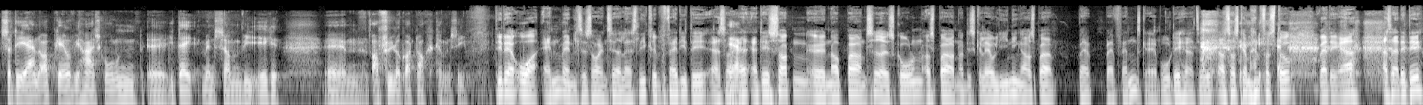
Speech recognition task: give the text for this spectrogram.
Så det er en opgave, vi har i skolen øh, i dag, men som vi ikke øh, opfylder godt nok, kan man sige. Det der ord anvendelsesorienteret, lad os lige gribe fat i det. Altså, Ja. er, er det sådan, øh, når børn sidder i skolen og spørger, når de skal lave ligninger og spørger, hvad, hvad fanden skal jeg bruge det her til? Og så skal man forstå, hvad det er. Altså, er det det?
